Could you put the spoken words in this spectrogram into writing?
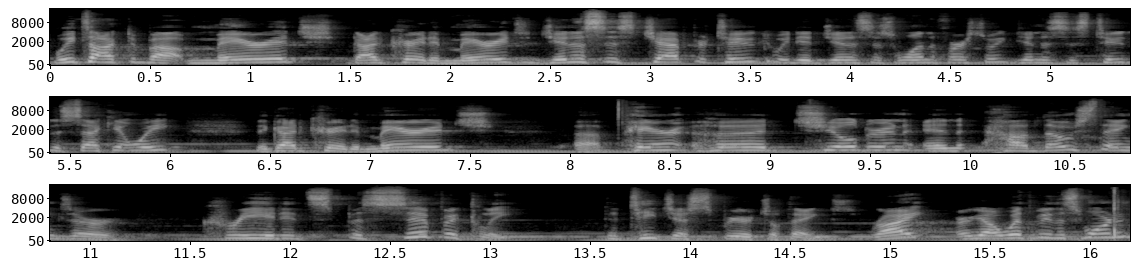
We talked about marriage. God created marriage in Genesis chapter 2. We did Genesis 1 the first week, Genesis 2 the second week. That God created marriage, uh, parenthood, children, and how those things are created specifically to teach us spiritual things, right? Are y'all with me this morning?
